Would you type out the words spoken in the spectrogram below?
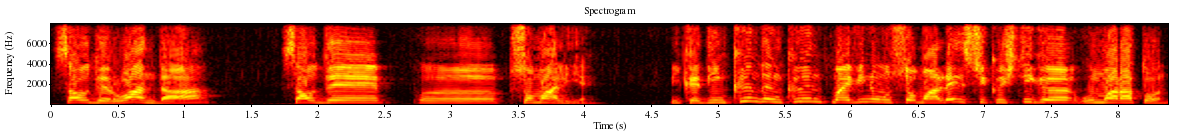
sau de Rwanda sau de uh, Somalie. Adică din când în când mai vine un somalez și câștigă un maraton.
